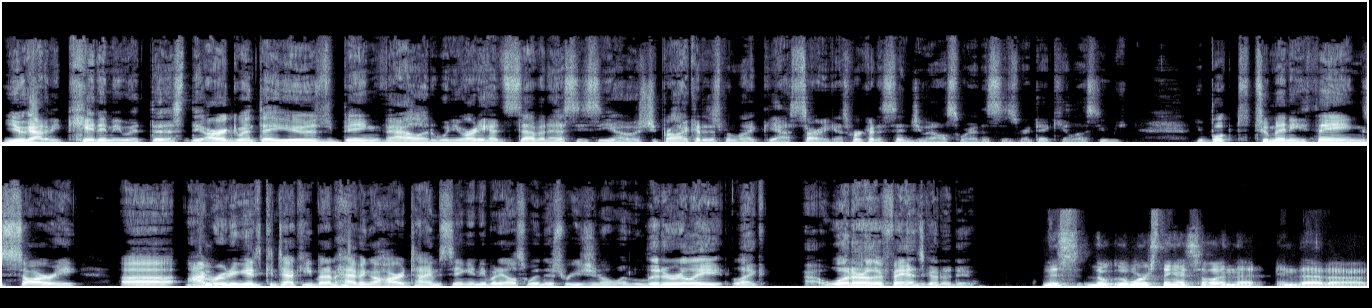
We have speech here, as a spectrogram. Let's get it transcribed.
you got to be kidding me with this. The argument they used being valid when you already had seven SEC hosts, you probably could have just been like, "Yeah, sorry guys, we're going to send you elsewhere. This is ridiculous. You you booked too many things. Sorry." Uh, I'm rooting against Kentucky, but I'm having a hard time seeing anybody else win this regional when literally, like, uh, what are other fans going to do? This the, the worst thing I saw in that in that uh,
